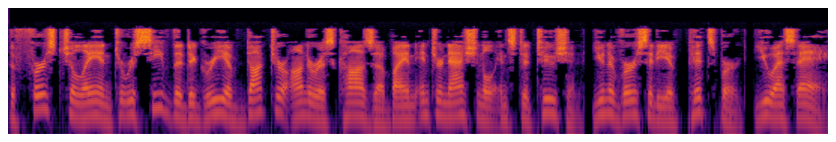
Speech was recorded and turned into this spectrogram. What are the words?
the first Chilean to receive the degree of Doctor honoris causa by an international institution, University of Pittsburgh, USA.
